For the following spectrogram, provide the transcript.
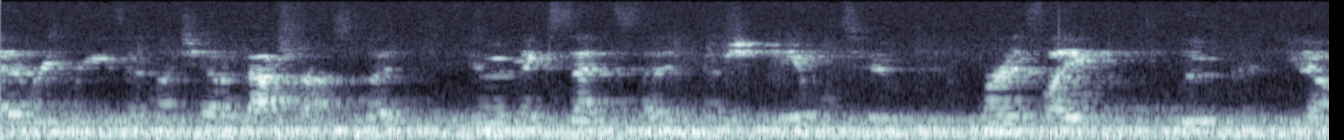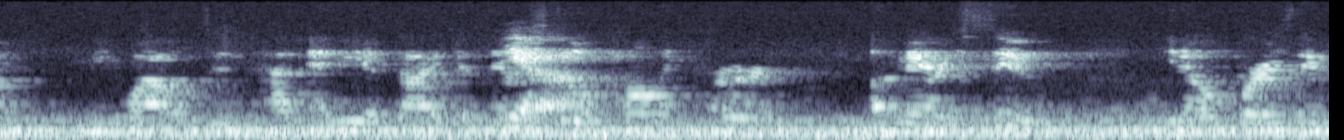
every reason, like she had a background so that it would make sense that, you know, she'd be able to. Whereas like Luke, you know, meanwhile, didn't have any of that, yet they Yeah. were still calling her a Mary Sue, you know, whereas they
